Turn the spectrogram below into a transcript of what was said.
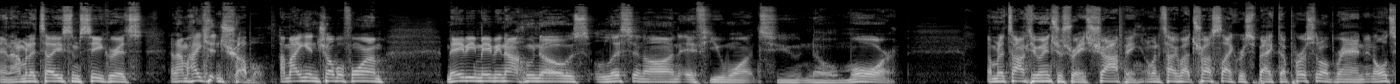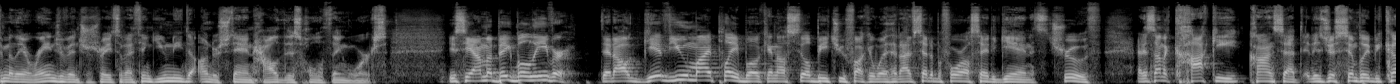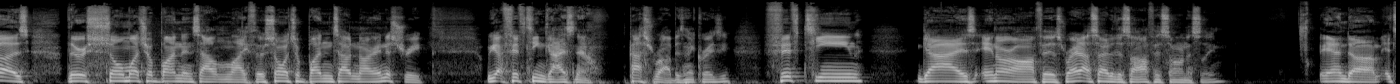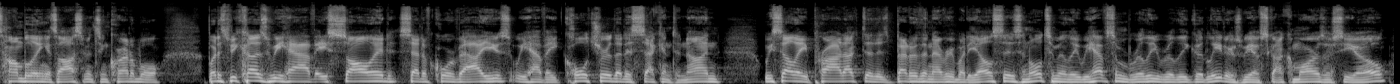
And I'm going to tell you some secrets, and I might get in trouble. I might get in trouble for them. Maybe, maybe not. Who knows? Listen on if you want to know more. I'm going to talk through interest rates, shopping. I'm going to talk about trust, like respect, a personal brand, and ultimately a range of interest rates that I think you need to understand how this whole thing works. You see, I'm a big believer that I'll give you my playbook and I'll still beat you fucking with it. I've said it before, I'll say it again. It's the truth. And it's not a cocky concept. It is just simply because there is so much abundance out in life. There's so much abundance out in our industry. We got 15 guys now. Pastor Rob, isn't that crazy? 15 guys in our office, right outside of this office, honestly. And um, it's humbling, it's awesome, it's incredible. But it's because we have a solid set of core values. We have a culture that is second to none. We sell a product that is better than everybody else's. And ultimately, we have some really, really good leaders. We have Scott Kamar as our CEO.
